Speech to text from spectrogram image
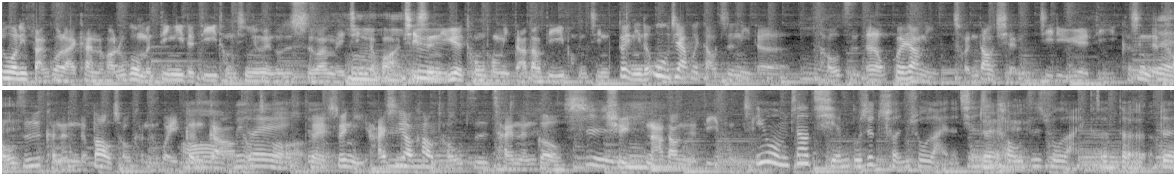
如果你反过来看的话，如果我们定义的第一桶金永远都是十万美金的话，嗯、其实你越通膨，你达到第一桶金，对你的物价会导致你的投资呃会让你存到钱几率越低，可是你的投资可能你的报酬可能会更高。哦、没有错。对，所以你还是要靠投资才能够是去拿到你的第一桶金。因为我们知道钱不是存出来的，钱是投资出来的。真的。对，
